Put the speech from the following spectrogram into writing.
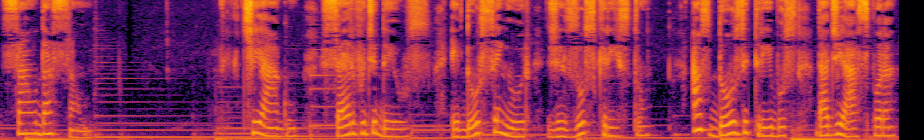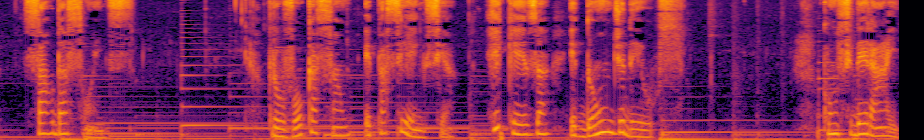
Saudação. Tiago, servo de Deus e do Senhor Jesus Cristo, as doze tribos da diáspora, saudações. Provocação e paciência, riqueza e dom de Deus Considerai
